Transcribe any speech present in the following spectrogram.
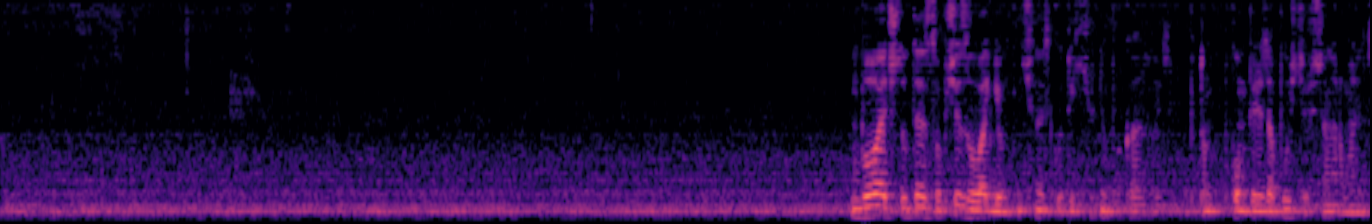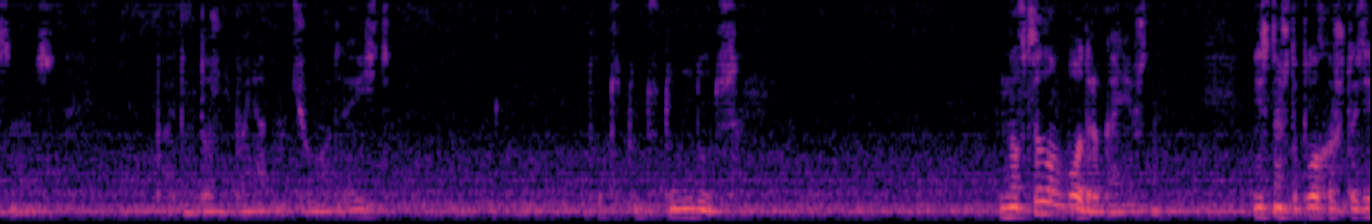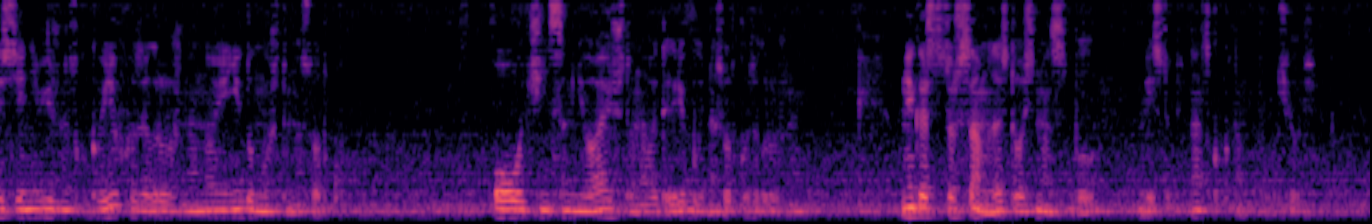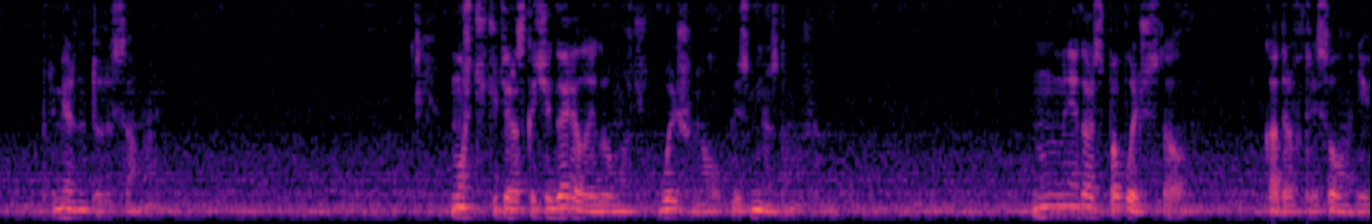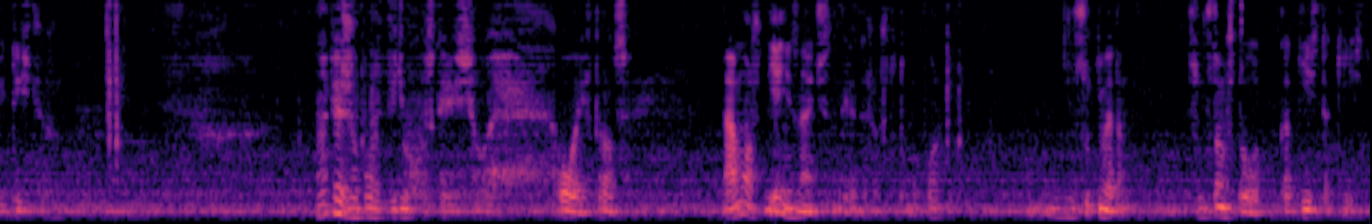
Бывает, что тест вообще залагивает, начинает какую-то херню показывать. Потом ком перезапустишь, все нормально становится. Поэтому тоже непонятно, Тут. Но в целом бодро, конечно. Единственное, что плохо, что здесь я не вижу, насколько видюха загружена, но я не думаю, что на сотку. Очень сомневаюсь, что она в этой игре будет на сотку загружена. Мне кажется, то же самое, да, 118 было. Здесь 115, сколько там получилось. Примерно то же самое. Может, чуть-чуть раскочегарила игру, может, чуть больше, но плюс-минус там уже. Ну, мне кажется, побольше стало. Кадров отрисовано 9000 уже. Но опять же упор в видюху, скорее всего. Ой, в проце. А может, я не знаю, честно говоря, даже что там упор. Суть не в этом. Суть в том, что как есть, так есть.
